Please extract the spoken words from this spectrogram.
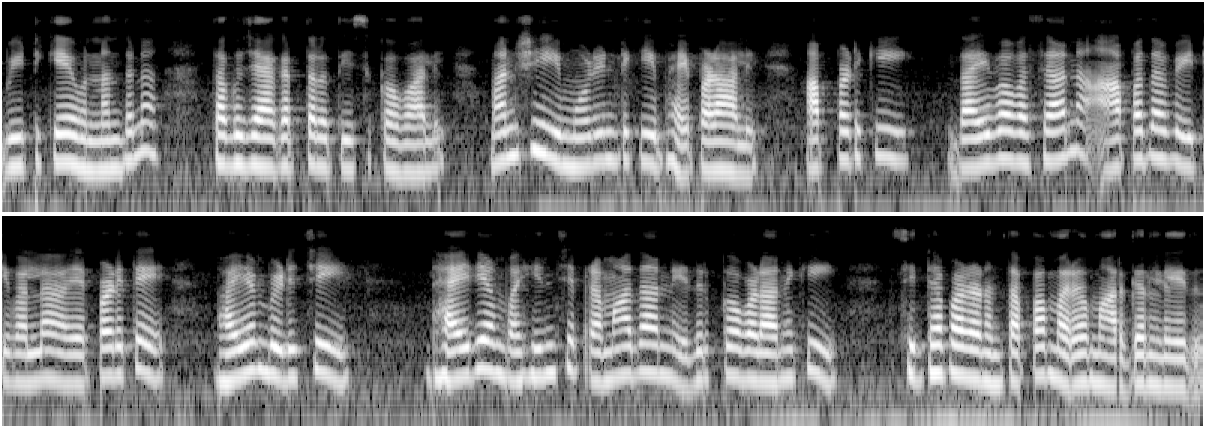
వీటికే ఉన్నందున తగు జాగ్రత్తలు తీసుకోవాలి. మనిషి ఈ మూడింటికి భయపడాలి. అప్పటికీ దైవవశాన ఆపద వీటి వల్ల ఏర్పడితే భయం విడిచి ధైర్యం వహించి ప్రమాదాన్ని ఎదుర్కోవడానికి సిద్ధపడడం తప్ప మరో మార్గం లేదు.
